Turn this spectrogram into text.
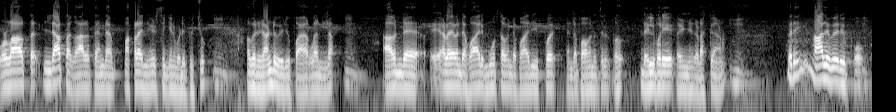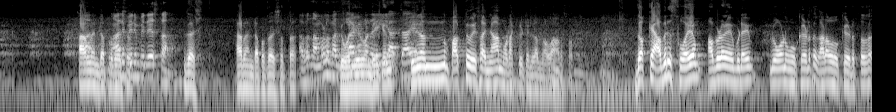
ഉള്ളാത്ത ഇല്ലാത്ത കാലത്ത് എന്റെ മക്കളെ നേഴ്സിങ്ങിന് പഠിപ്പിച്ചു. അവർ രണ്ടുപേരും ഇപ്പോൾ അയർലൻഡില്ല ഉം. അവന്റെ ഇളയവന്റെ ഭാര്യ മൂത്തവന്റെ ഭാര്യ ഇപ്പോൾ എന്റെ ഭവനത്തിൽ ഡെലിവറി കഴിഞ്ഞ് കിടക്കുകയാണ്. ഇവർ നാല് പേര് ഇപ്പോൾ അയർലൻഡ് പ്രദേശത്ത് വിദേശത്ത്. അയർലൻഡ് പ്രദേശത്ത് ജോലി ചെയ്തുകൊണ്ടിരിക്കുന്നു. ഇതിനൊന്നും പത്ത് പൈസ ഞാൻ മുടക്കിയിട്ടില്ല എന്നുള്ളതാണ് സത്യം. ഇതൊക്കെ അവർ സ്വയം അവിടെ എവിടെയും ലോണും ഒക്കെ എടുത്ത് കടവും ഒക്കെ എടുത്തത്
